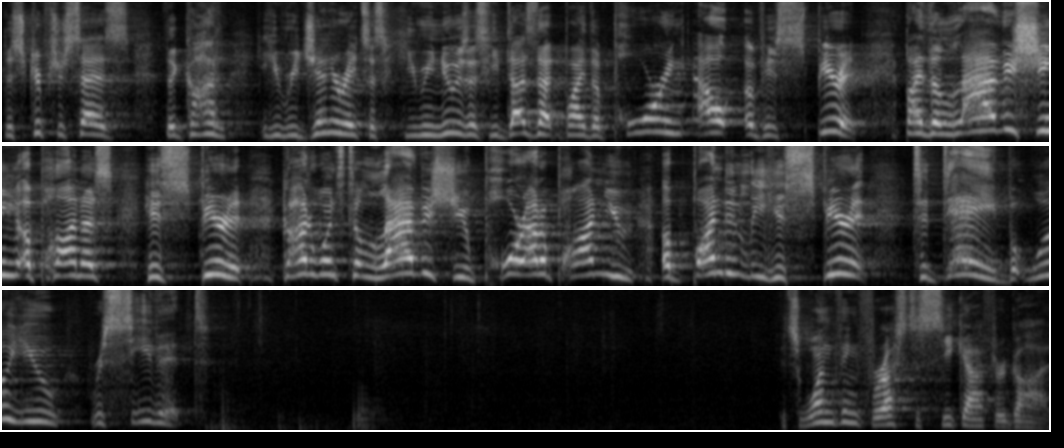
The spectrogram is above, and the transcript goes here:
the scripture says that God, He regenerates us, He renews us. He does that by the pouring out of His Spirit, by the lavishing upon us His Spirit. God wants to lavish you, pour out upon you abundantly His Spirit today, but will you receive it? It's one thing for us to seek after God.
